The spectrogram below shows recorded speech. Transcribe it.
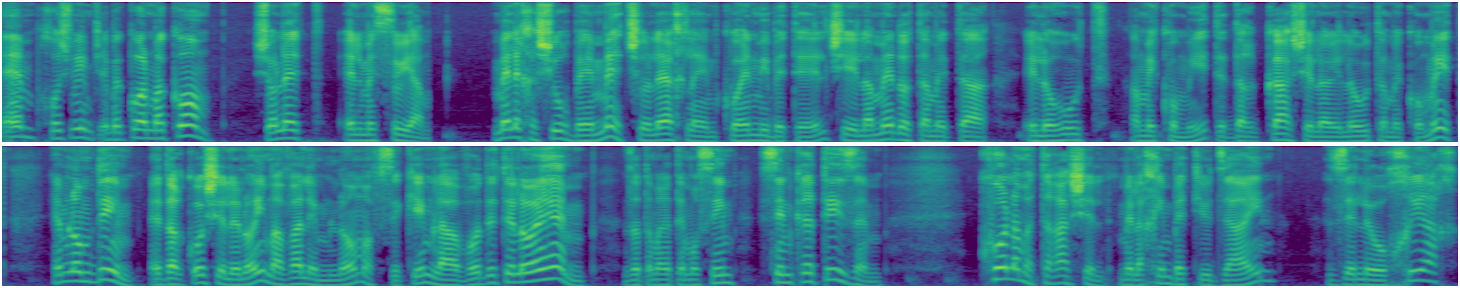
הם חושבים שבכל מקום שולט אל מסוים. מלך אשור באמת שולח להם כהן מבית אל, שילמד אותם את האלוהות המקומית, את דרכה של האלוהות המקומית, הם לומדים את דרכו של אלוהים, אבל הם לא מפסיקים לעבוד את אלוהיהם. זאת אומרת, הם עושים סינקרטיזם. כל המטרה של מלכים ב' י"ז זה להוכיח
